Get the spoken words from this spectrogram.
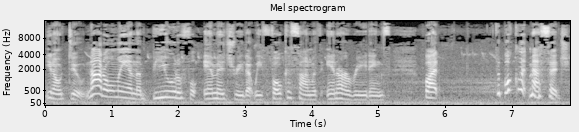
you know, do. Not only in the beautiful imagery that we focus on within our readings, but the booklet message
